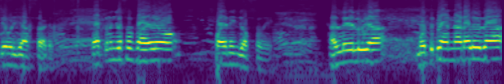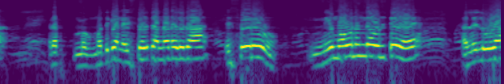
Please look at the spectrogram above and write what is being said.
దేవుడు చేస్తాడు. ఎక్కడి నుంచి వస్తుంది సహాయం? పైనుంచి వస్తుంది. హల్లేలుయా. ముద్దుగా అన్నాడా లేదా? రేపు ముద్దుగా ఎస్తేరితే అన్నాడా లేదా? ఎస్తేరు నీ మౌనంగా ఉంటే హల్లెలూయా.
